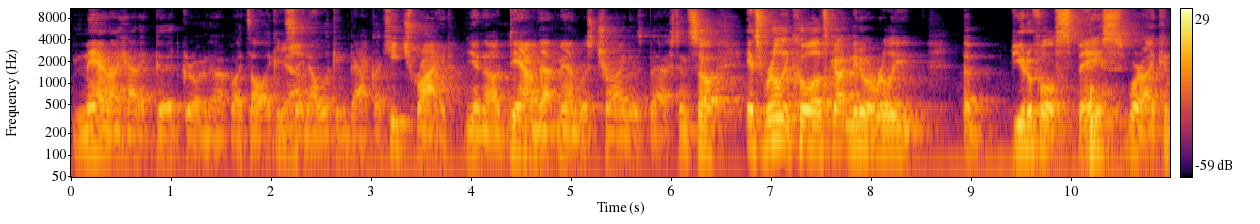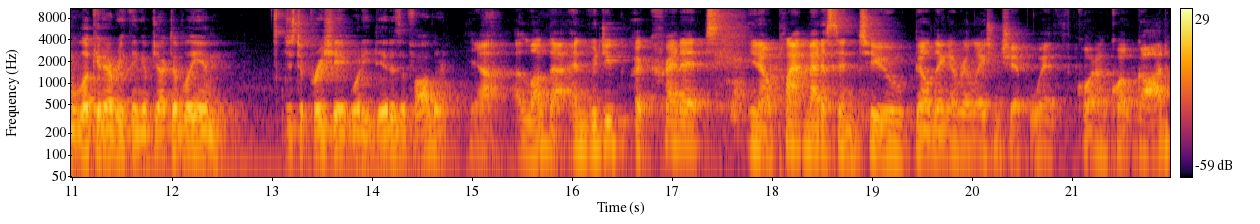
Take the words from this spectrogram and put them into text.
man, I had it good growing up. That's all I can say now, looking back. Like he tried, you know, damn, that man was trying his best, and so it's really cool. It's gotten me to a really a beautiful space where I can look at everything objectively and just appreciate what he did as a father. Yeah, I love that. And would you accredit, you know, plant medicine to building a relationship with quote unquote God?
